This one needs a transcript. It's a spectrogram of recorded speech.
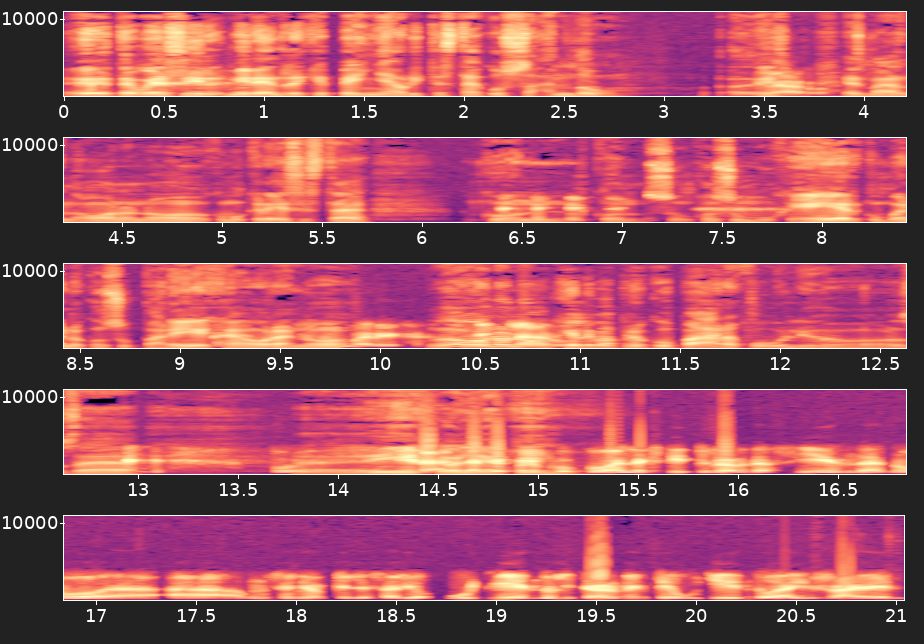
Eh, te voy a decir, mira, Enrique Peña ahorita está gozando. Es, Claro. es más, no, no, no, ¿cómo crees? Está con, con, su, con su mujer, con, bueno, con su pareja ahora, ¿no? pareja, No, sí, no, no. ¿qué le va a preocupar a Julio? O sea, Pues, Ay, mira, ya le preocupó al ex titular de Hacienda, ¿no? A, a un señor que ya salió huyendo, literalmente huyendo a Israel,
